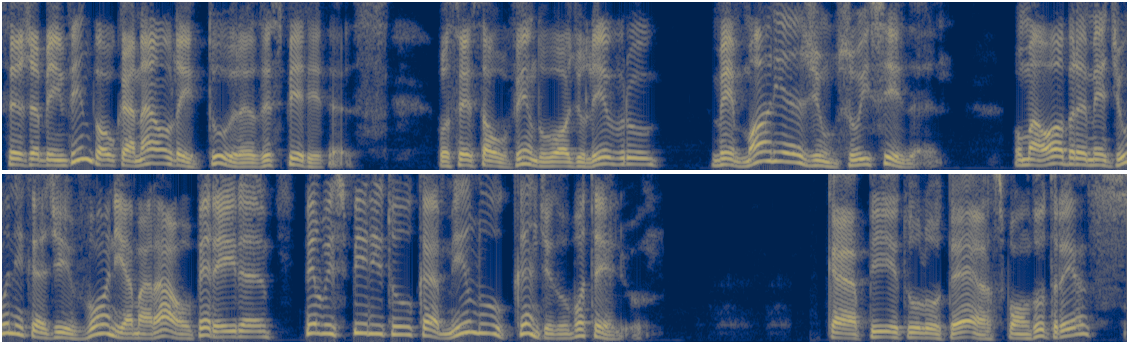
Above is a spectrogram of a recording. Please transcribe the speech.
Seja bem-vindo ao canal Leituras Espíritas. Você está ouvindo o audiolivro Memórias de um Suicida. Uma obra mediúnica de Ivone Amaral Pereira, pelo espírito Camilo Cândido Botelho. Capítulo 10.3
